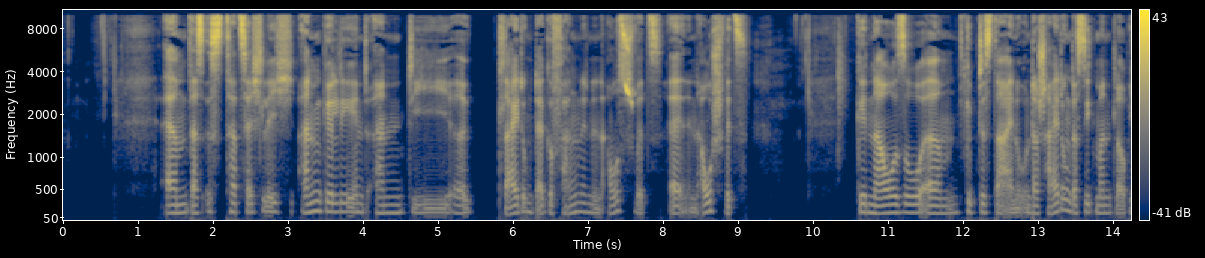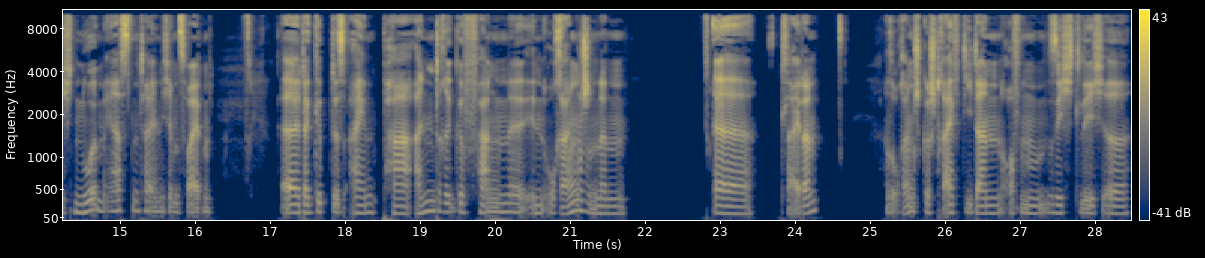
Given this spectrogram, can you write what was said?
Ähm, das ist tatsächlich angelehnt an die äh, Kleidung der Gefangenen in Auschwitz, äh, in Auschwitz. Genauso ähm, gibt es da eine Unterscheidung. Das sieht man, glaube ich, nur im ersten Teil, nicht im zweiten. Äh, da gibt es ein paar andere Gefangene in orangenen äh, Kleidern also orange gestreift, die dann offensichtlich äh,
